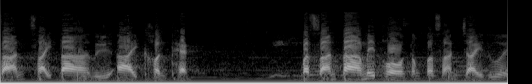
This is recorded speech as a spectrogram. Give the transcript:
สานสายตาหรือ eye contact ประสานตาไม่พอต้องประสานใจด้วย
